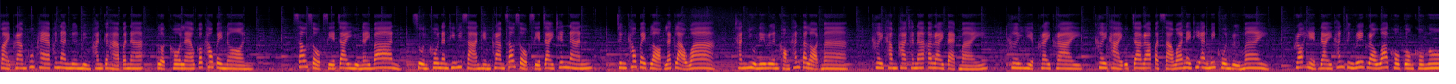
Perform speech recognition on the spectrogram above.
ฝ่ายพราหมณ์ผู้แพ้พนันเงินหนึ่งพันกหาปณะปลดโคแล้วก็เข้าไปนอน เศร้าโศกเสียใจอยู่ในบ้าน ส่วนโคนันทิวิสารเห็นพราหมณ์เศร้าโศกเสียใจเช่นนั้น จึงเข้าไปปลอบและกล่าวว่า ฉันอยู่ในเรือนของท่านตลอดมา เคยทำภาชนะอะไรแตกไหม เคยเหยียบใครๆ เคยถ่ายอุจจาระปัสสาวะในที่อันไม่ควรหรือไม่ เพราะเหตุใดท่านจึงเรียกเราว่าโคโกงโคโง่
